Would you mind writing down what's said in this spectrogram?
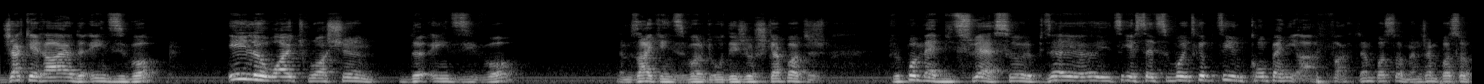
Jack Herrera de Indiva et le White Russian de Indiva. La misère avec Indiva, le gros, déjà, je capote. Je, je veux pas m'habituer à ça. Puis dire, tu sais, il y a cette il y a une compagnie. Ah, fuck, j'aime pas ça, man, j'aime pas ça.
